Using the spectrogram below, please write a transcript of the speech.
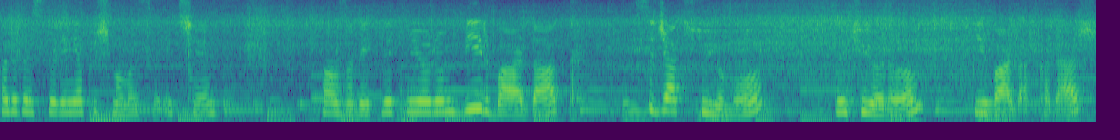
patateslerin yapışmaması için fazla bekletmiyorum. Bir bardak sıcak suyumu döküyorum. Bir bardak kadar.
